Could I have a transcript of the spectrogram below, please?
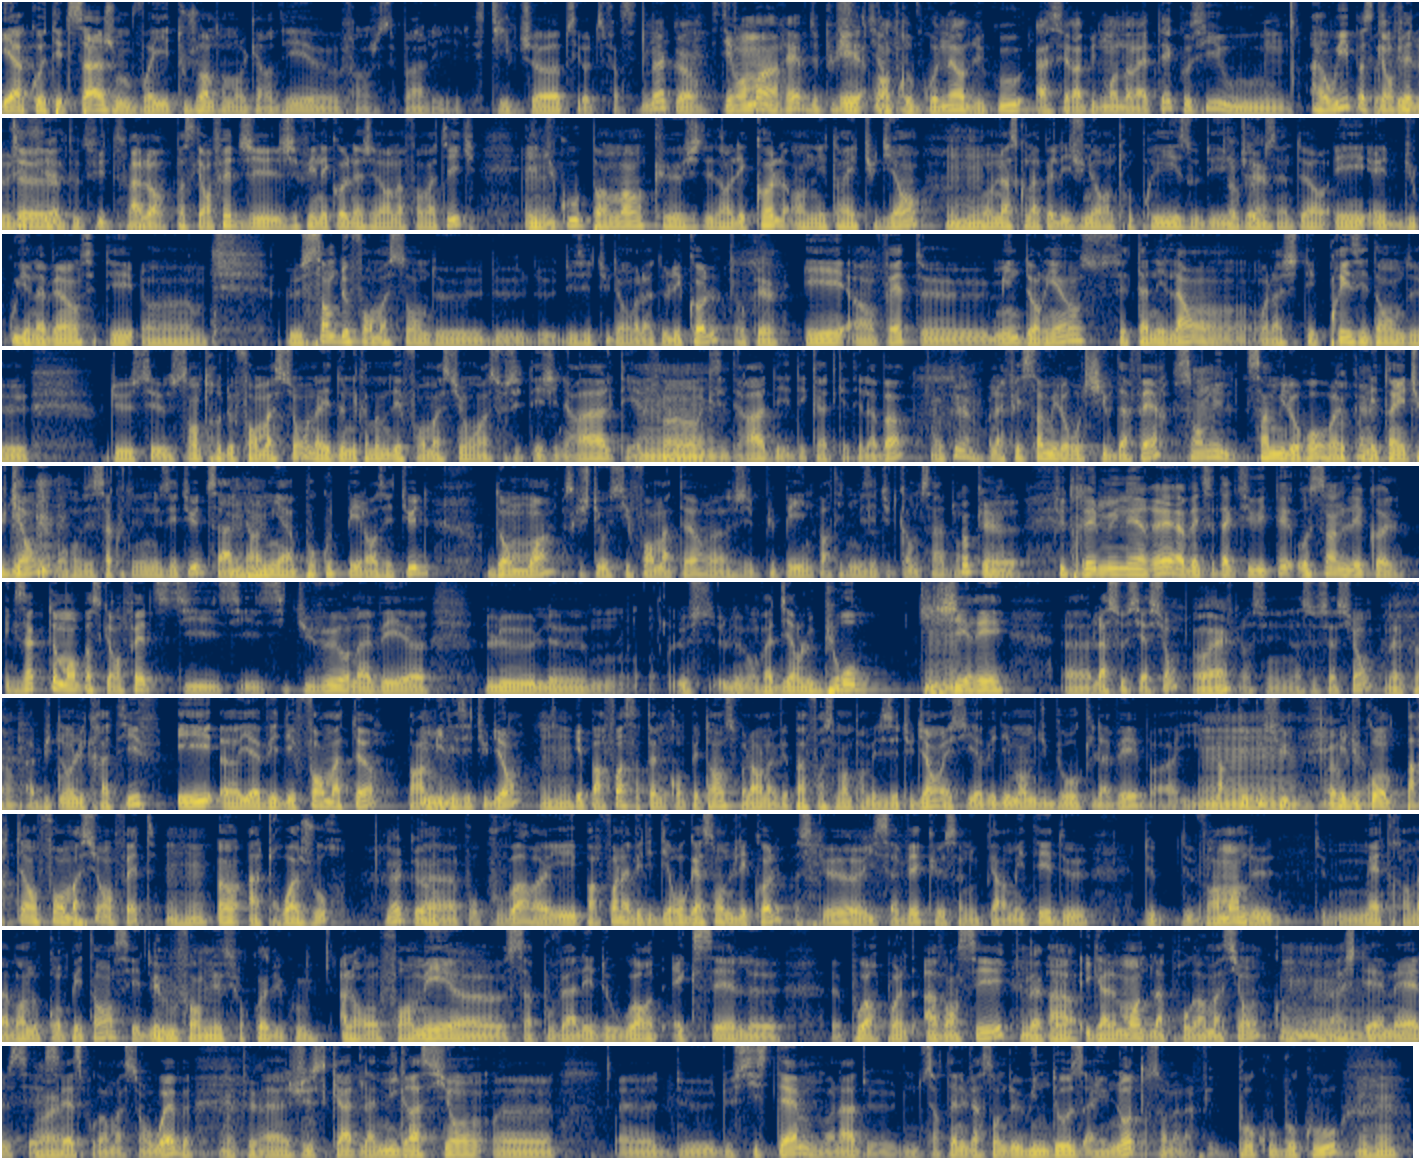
Et à côté de ça, je me voyais toujours en train de regarder, euh, enfin, je sais pas, les, Steve Jobs et autres. D'accord. C'était vraiment un rêve depuis que je suis petit. entrepreneur, du coup, assez rapidement dans la tech aussi ou Ah oui, parce, qu'en fait, euh, tout de suite. Alors, parce qu'en fait, j'ai fait une école d'ingénieur en informatique et mmh. du coup, pendant que j'étais dans l'école, en étant étudiant, mmh. on a ce qu'on appelle des juniors entreprises ou des job centers et, et, du coup, il y en avait un, c'était euh, le centre de formation de, de, de, des étudiants voilà de l'école. Okay. Et en fait, euh, mine de rien, cette année-là, voilà, j'étais président de de ce centre de formation. On avait donné quand même des formations à Société Générale, TF1, etc., des, des cadres qui étaient là-bas. Okay. On a fait 100 000 euros de chiffre d'affaires. 100 000 100 000 euros, ouais, en étant étudiant. Donc, on faisait ça à côté de nos études. Ça a mhm. permis à beaucoup de payer leurs études, dont moi, parce que j'étais aussi formateur. Euh, j'ai pu payer une partie de mes études comme ça. Donc, euh, tu te rémunérais avec cette activité au sein de l'école Exactement, parce qu'en fait, si, si, si tu veux, on avait euh, le, le, le, on va dire, le bureau qui mhm. gérait euh, l'association. Ouais. C'est une association à but non lucratif et euh, il y avait des formateurs parmi mhm. les étudiants mhm. et parfois certaines compétences, voilà, on n'avait pas forcément parmi les étudiants et s'il y avait des membres du bureau qui l'avaient, bah, ils mhm. partaient dessus. Et du coup, on partait en formation en fait, un à trois jours. Euh, pour pouvoir et parfois on avait des dérogations de l'école parce que euh, ils savaient que ça nous permettait de de, de vraiment de, mettre en avant nos compétences et de... Et vous formiez sur quoi du coup? Alors on formait, euh, ça pouvait aller de Word, Excel, euh, PowerPoint avancé, à également de la programmation comme HTML, mmh. CSS, programmation web, euh, jusqu'à de la migration euh, de, de système, voilà, d'une certaine version de Windows à une autre. Ça, on en a fait beaucoup, beaucoup.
